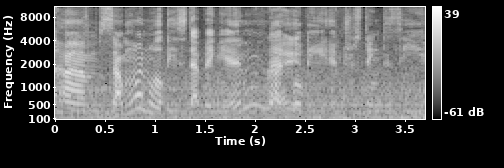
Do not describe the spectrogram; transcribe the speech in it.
Um, someone will be stepping in. That will be interesting to see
